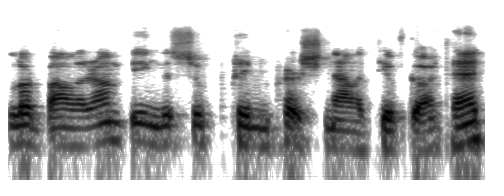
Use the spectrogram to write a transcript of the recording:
Lord Balaram being the supreme personality of Godhead,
